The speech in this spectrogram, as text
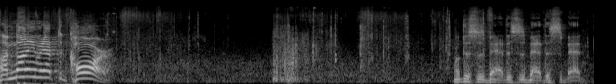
I'm not even at the car. Oh, this is bad. This is bad. This is bad.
